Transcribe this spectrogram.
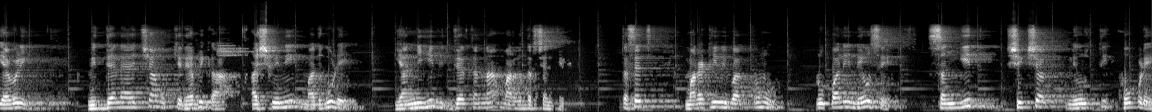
यावेळी विद्यालयाच्या मुख्याध्यापिका अश्विनी मधगुडे यांनीही विद्यार्थ्यांना मार्गदर्शन केले. तसेच मराठी विभाग प्रमुख रुपाली नेवसे संगीत शिक्षक निवृत्ती खोपडे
